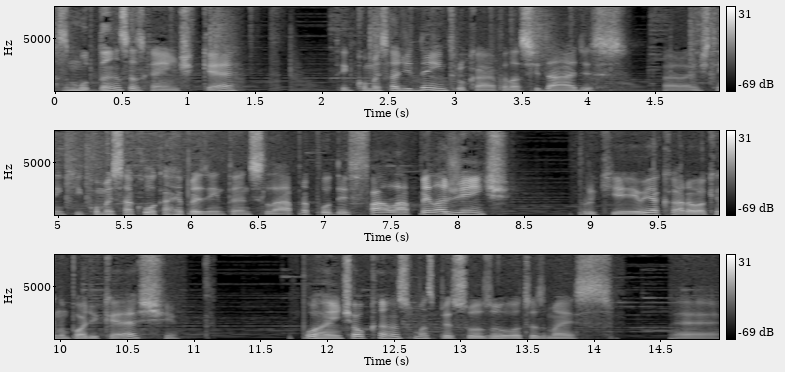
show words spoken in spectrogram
As mudanças que a gente quer tem que começar de dentro, cara, pelas cidades. Cara. A gente tem que começar a colocar representantes lá para poder falar pela gente. Porque eu e a Carol aqui no podcast, porra, a gente alcança umas pessoas ou outras, mas. É,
